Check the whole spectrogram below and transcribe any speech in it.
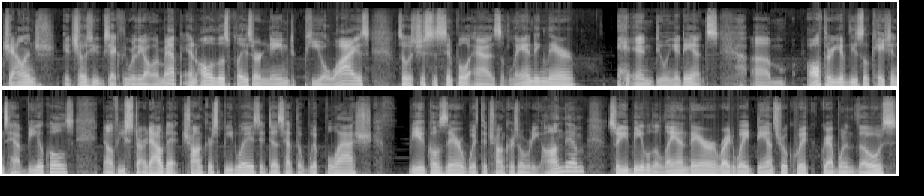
challenge, it shows you exactly where they all are map, and all of those plays are named POIs. So it's just as simple as landing there and doing a dance. Um, all three of these locations have vehicles. Now, if you start out at Chonker Speedways, it does have the Whiplash vehicles there with the chonkers already on them. So you'd be able to land there right away, dance real quick, grab one of those,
